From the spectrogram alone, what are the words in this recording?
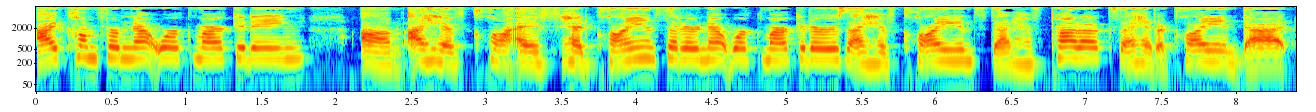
I come from network marketing. Um, I have cli- I've had clients that are network marketers. I have clients that have products. I had a client that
